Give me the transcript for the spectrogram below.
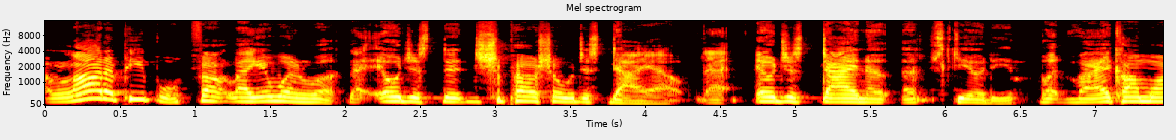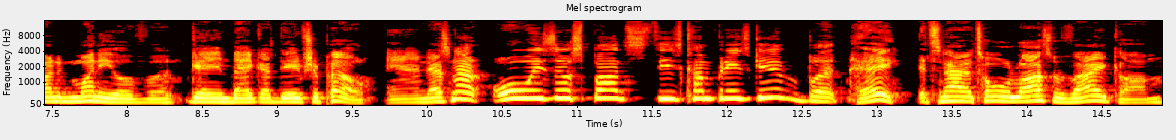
A lot of people felt like it wouldn't work. That it would just the Chappelle show would just die out. That it would just die in obscurity. But Viacom wanted money over getting back at Dave Chappelle, and that's not always the response these companies give, but hey, it's not a total loss for Viacom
